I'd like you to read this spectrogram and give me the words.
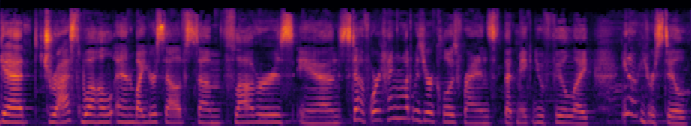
get dressed well and buy yourself some flowers and stuff or hang out with your close friends that make you feel like, you know, you're still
